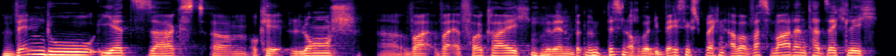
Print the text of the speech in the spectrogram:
wenn du jetzt sagst, ähm, okay, Launch äh, war, war erfolgreich, mhm. wir werden ein bisschen auch über die Basics sprechen, aber was war dann tatsächlich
